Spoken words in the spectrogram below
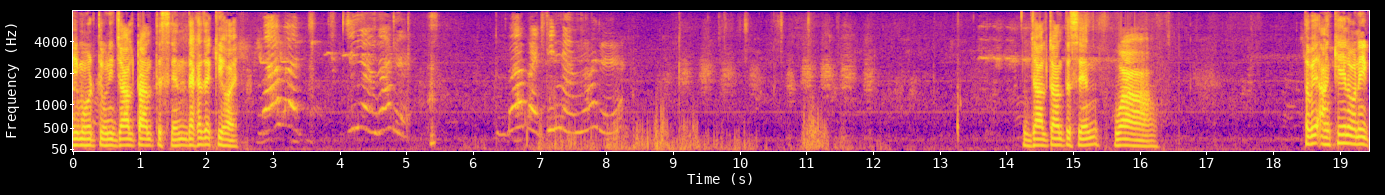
এই মুহূর্তে উনি জাল টানতেছেন। দেখা যাক কি হয়। জাল টানতেছেন। ওয়াও। তবে আঙ্কেল অনেক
